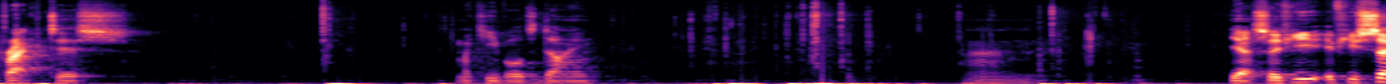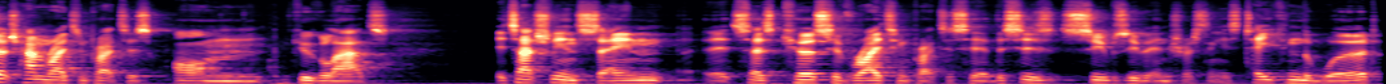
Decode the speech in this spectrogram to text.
practice, my keyboard's dying. Um, yeah, so if you if you search handwriting practice on Google Ads, it's actually insane. It says cursive writing practice here. This is super super interesting. It's taken the word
